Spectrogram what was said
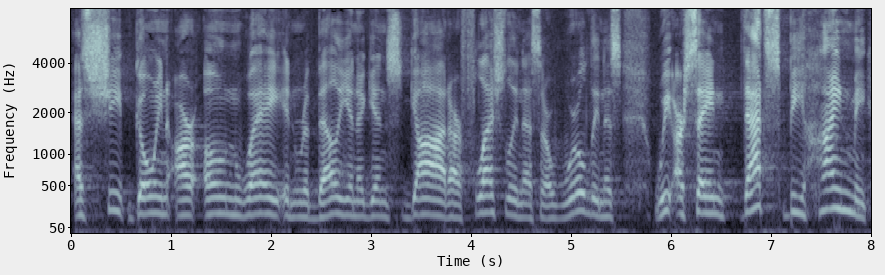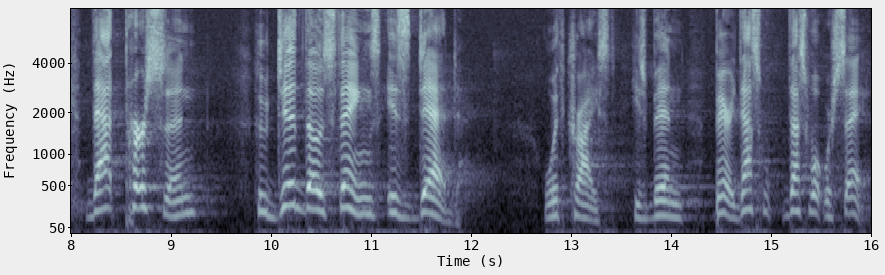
as sheep, going our own way in rebellion against God, our fleshliness, our worldliness. We are saying, That's behind me. That person who did those things is dead with Christ. He's been buried. That's, that's what we're saying.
